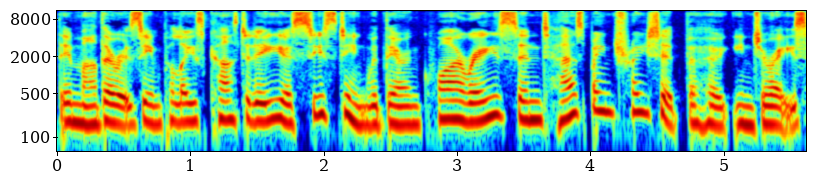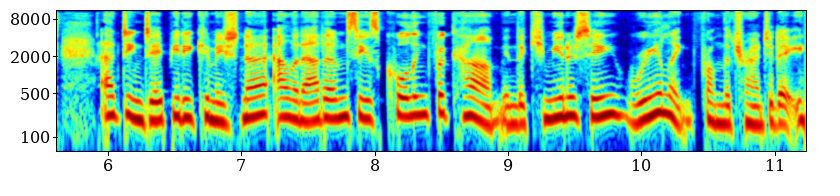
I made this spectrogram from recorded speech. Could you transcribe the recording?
Their mother is in police custody assisting with their inquiries and has been treated for her injuries. Acting Deputy Commissioner Alan Adams is calling for calm in the community reeling from the tragedy.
